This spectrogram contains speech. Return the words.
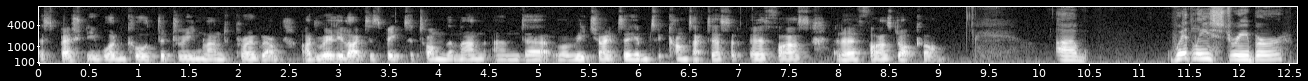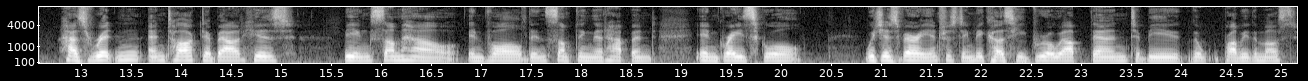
especially one called the Dreamland program? I'd really like to speak to Tom the man and uh, we'll reach out to him to contact us at earthfiles at earthfiles.com. Uh, Whitley Strieber has written and talked about his being somehow involved in something that happened in grade school which is very interesting because he grew up then to be the, probably the most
